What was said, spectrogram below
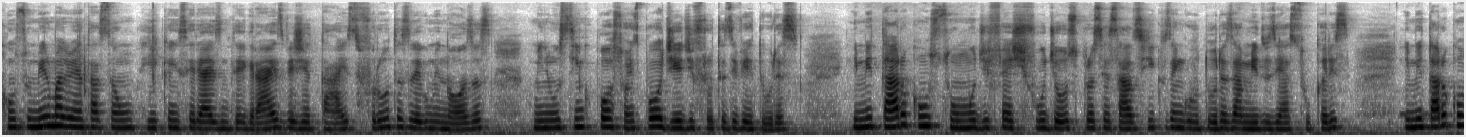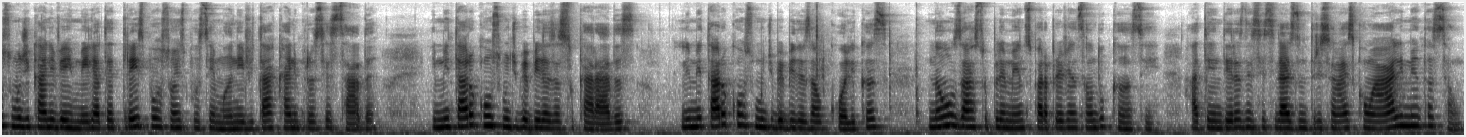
consumir uma alimentação rica em cereais integrais, vegetais, frutas, leguminosas, mínimo 5 porções por dia de frutas e verduras, limitar o consumo de fast food ou os processados ricos em gorduras, amidos e açúcares, limitar o consumo de carne vermelha até 3 porções por semana e evitar carne processada, limitar o consumo de bebidas açucaradas, limitar o consumo de bebidas alcoólicas, não usar suplementos para prevenção do câncer, atender às necessidades nutricionais com a alimentação.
